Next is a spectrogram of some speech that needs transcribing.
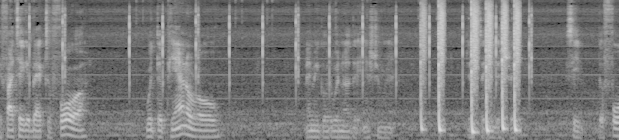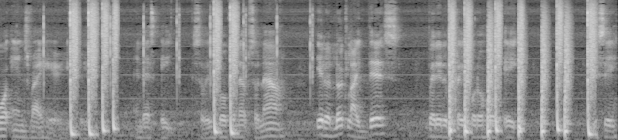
if I take it back to four with the piano roll let me go to another instrument just to illustrate. See the four ends right here usually and that's eight. So it's broken up. So now it'll look like this but it'll play for the whole eight see.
